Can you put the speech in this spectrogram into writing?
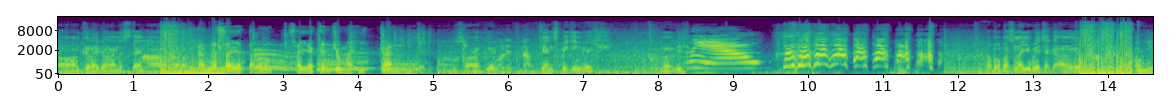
Oh, uncle, I don't understand lah. Alah saya tahu, saya kan cuma ikan. This one, uncle. Can speak English? No English. tak apa, bahasa Melayu boleh cakap uncle. Ah, okay.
